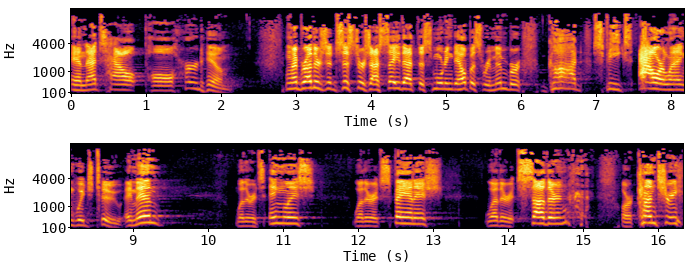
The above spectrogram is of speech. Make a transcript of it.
And that's how Paul heard him. My brothers and sisters, I say that this morning to help us remember God speaks our language too. Amen? Whether it's English, whether it's Spanish, whether it's Southern or country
